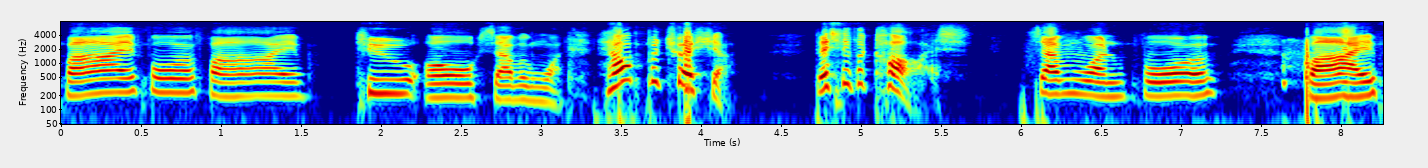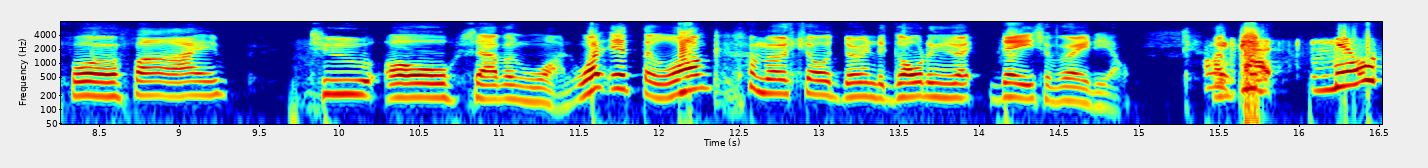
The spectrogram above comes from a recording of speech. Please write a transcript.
five four five two oh seven one. Help Patricia. This is a cause. Seven one four five four five two oh seven one. What is the longest commercial during the golden ra- days of radio? Give- got milk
